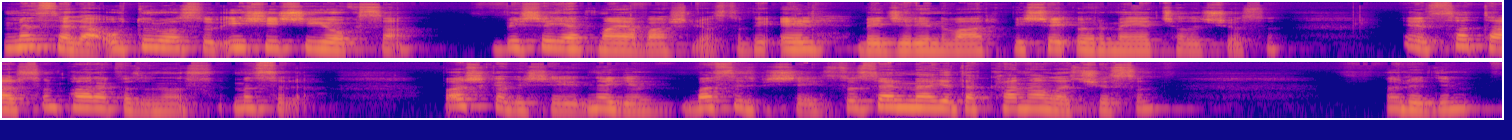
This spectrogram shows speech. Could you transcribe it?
Mesela oturuyorsun iş işi yoksa bir şey yapmaya başlıyorsun. Bir el becerin var. Bir şey örmeye çalışıyorsun. Evet satarsın para kazanırsın. Mesela başka bir şey ne diyeyim basit bir şey. Sosyal medyada kanal açıyorsun. Öyle diyeyim.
